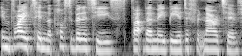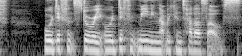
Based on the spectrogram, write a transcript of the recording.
invite in the possibilities that there may be a different narrative or a different story or a different meaning that we can tell ourselves.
